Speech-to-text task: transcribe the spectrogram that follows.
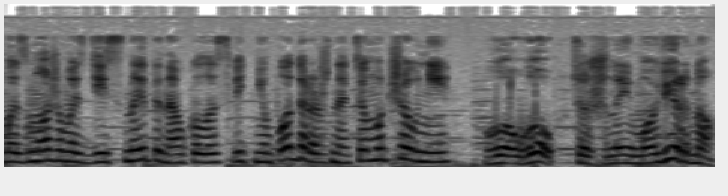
Ми зможемо здійснити навколосвітню подорож на цьому човні. Гоу-гоу, це ж неймовірно.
